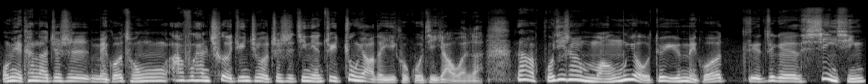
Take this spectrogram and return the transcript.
我们也看到，就是美国从阿富汗撤军之后，这是今年最重要的一个国际要闻了。那国际上盟友对于美国的这个信心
